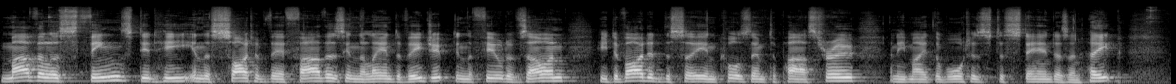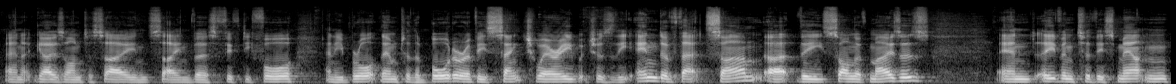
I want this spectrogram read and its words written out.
marvellous things did he in the sight of their fathers in the land of Egypt, in the field of Zoan. He divided the sea and caused them to pass through, and he made the waters to stand as an heap. And it goes on to say in, say in verse 54, and he brought them to the border of his sanctuary, which is the end of that psalm, uh, the Song of Moses, and even to this mountain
